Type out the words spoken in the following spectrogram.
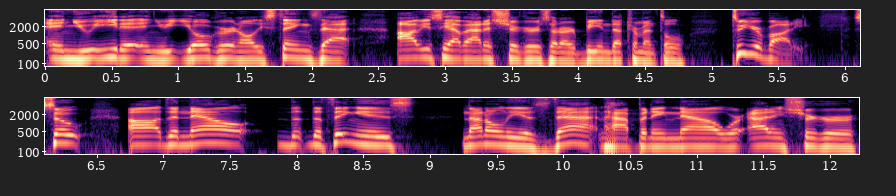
and you eat it, and you eat yogurt and all these things that obviously have added sugars that are being detrimental to your body. So uh, the now the, the thing is not only is that happening now we're adding sugar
